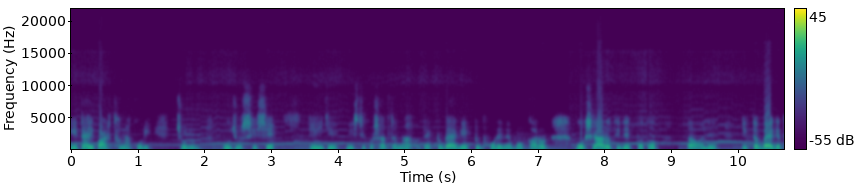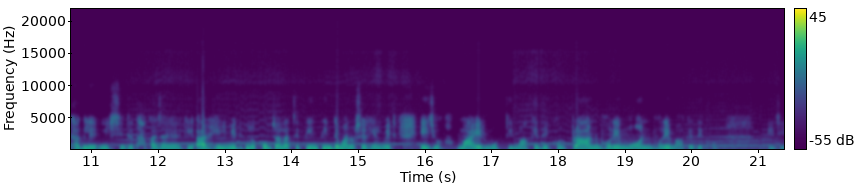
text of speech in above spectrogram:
এটাই প্রার্থনা করি। চলুন, পুজো শেষে এই যে মিষ্টি প্রসাদটা না, ওটা একটু ব্যাগে একটু ভরে নেব। কারণ বসে আরতি দেখব তো, তাহলে একটা ব্যাগে থাকলে নিশ্চিন্তে থাকা যায় আর কি। আর হেলমেটগুলো খুব জ্বালাচ্ছে, তিন তিনটে মানুষের হেলমেট এই যে মায়ের মূর্তি, মাকে দেখুন, প্রাণ ভরে, মন ভরে মাকে দেখুন। এই যে,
